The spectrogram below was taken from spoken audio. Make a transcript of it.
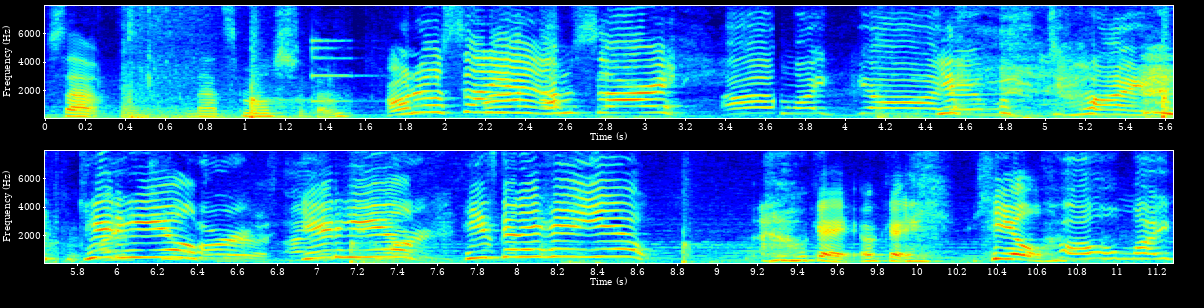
So that, that's most of them. Oh no, Sunny! Ah! I'm sorry. Oh my god, Get- I almost died. Get I have healed. hearts. I Get healed. hearts. He's gonna hit you. Okay, okay. Heal. Oh my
